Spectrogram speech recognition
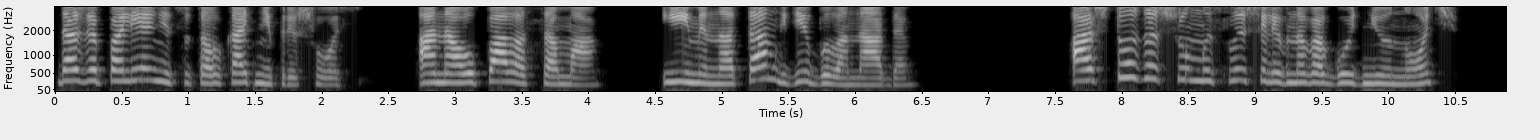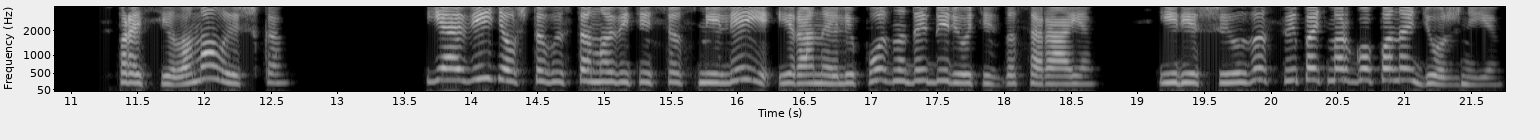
даже поленницу толкать не пришлось. Она упала сама, именно там, где было надо. «А что за шум мы слышали в новогоднюю ночь?» – спросила малышка. «Я видел, что вы становитесь все смелее и рано или поздно доберетесь до сарая, и решил засыпать Марго понадежнее,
